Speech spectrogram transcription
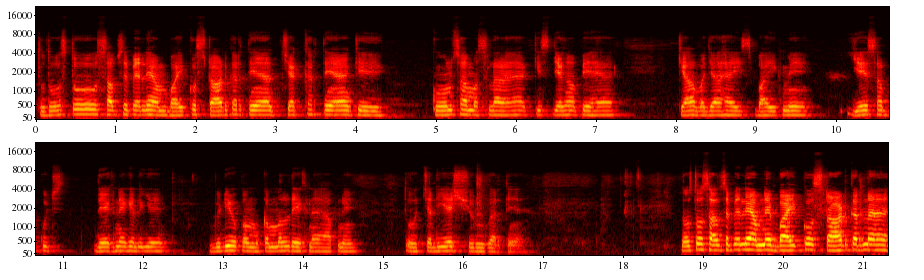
تو دوستو، سب سے پہلے ہم بائک کو سٹارٹ کرتے ہیں چیک کرتے ہیں کہ کون سا مسئلہ ہے، کس جگہ پہ ہے، کیا وجہ ہے اس بائک میں۔ یہ سب کچھ دیکھنے کے لیے ویڈیو کو مکمل دیکھنا ہے آپ نے۔ تو چلیے شروع کرتے ہیں۔ دوستو، سب سے پہلے ہم نے بائک کو سٹارٹ کرنا ہے۔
